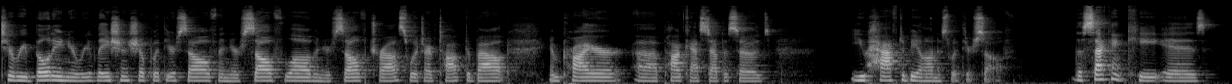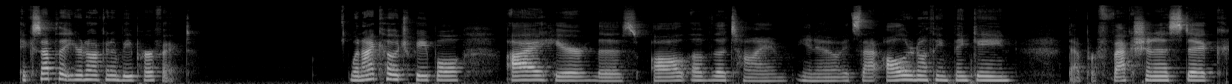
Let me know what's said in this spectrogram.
to rebuilding your relationship with yourself and your self love and your self trust, which I've talked about in prior uh, podcast episodes, you have to be honest with yourself. The second key is accept that you're not going to be perfect. When I coach people, I hear this all of the time. You know, it's that all or nothing thinking, that perfectionistic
